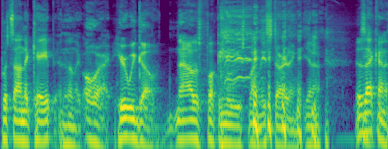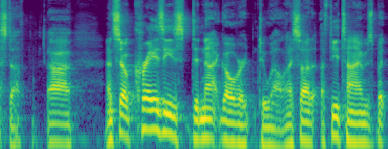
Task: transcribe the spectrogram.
puts on the cape and then like, "All right, here we go. Now this fucking movie's finally starting." You know, there's that kind of stuff. Uh, and so Crazies did not go over too well. And I saw it a few times, but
